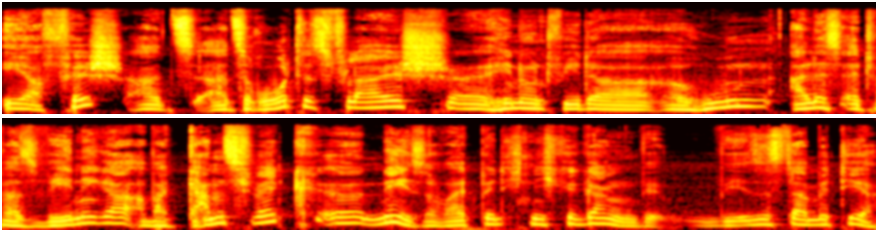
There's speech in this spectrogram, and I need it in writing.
eher Fisch als, als rotes Fleisch, äh, hin und wieder äh, Huhn, alles etwas weniger, aber ganz weg, äh, nee, so weit bin ich nicht gegangen. Wie, wie ist es da mit dir?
